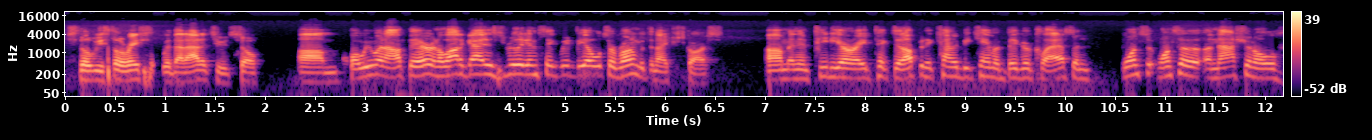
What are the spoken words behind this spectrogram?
still we still race with that attitude. So, um, we went out there, and a lot of guys really didn't think we'd be able to run with the nitrous cars. Um, and then PDRA picked it up, and it kind of became a bigger class. And once once a, a national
